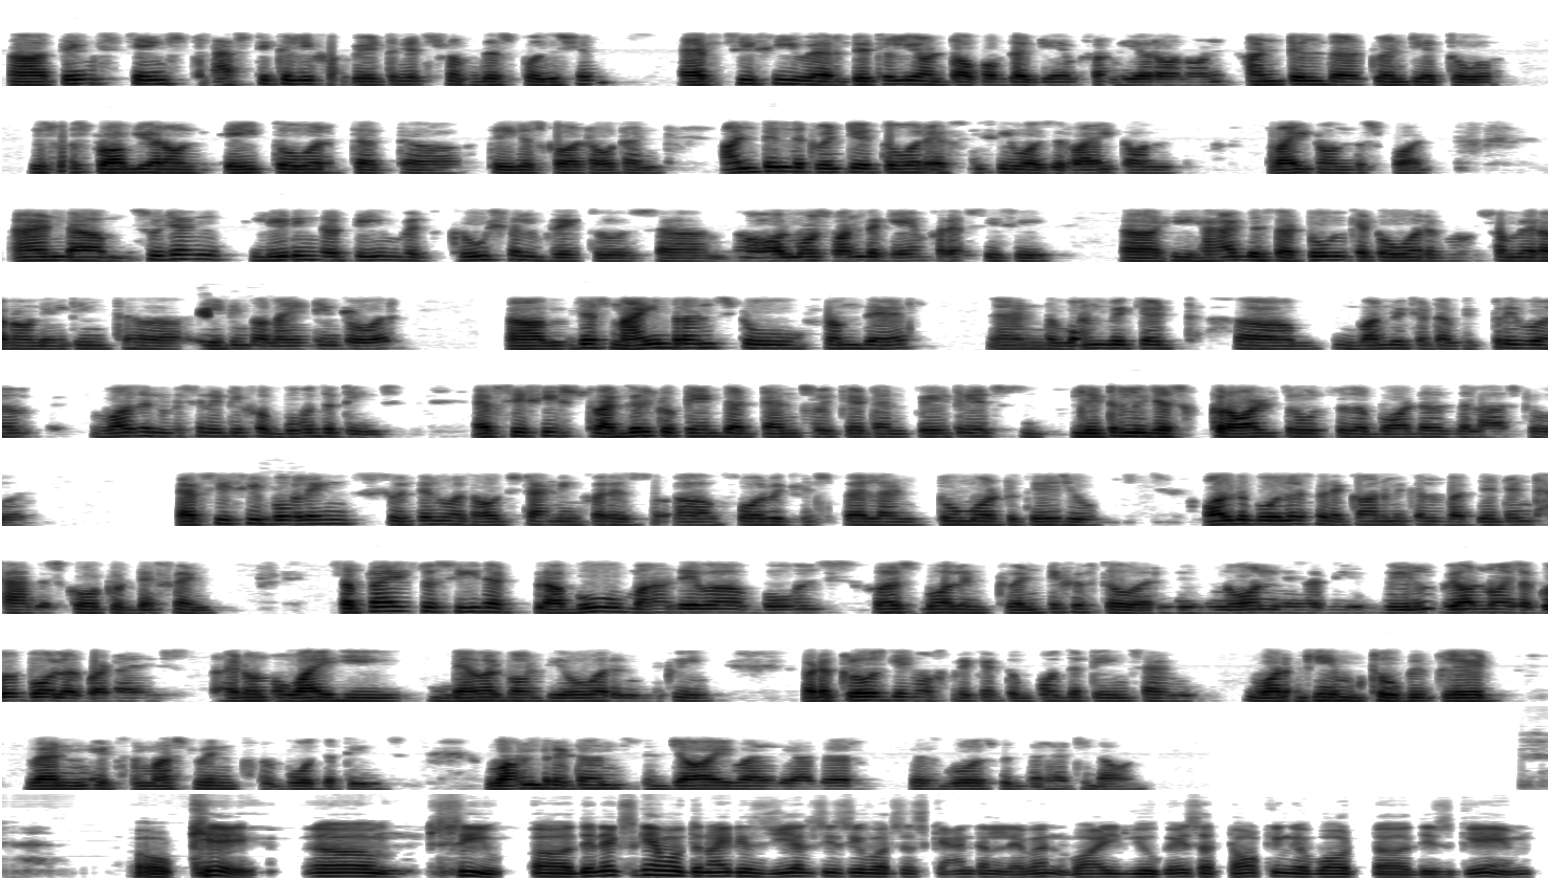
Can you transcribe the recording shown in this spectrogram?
Uh, things changed drastically for Patriots from this position. FCC were literally on top of the game from here on, on until the 20th over. This was probably around 8th over that uh, they just got out, and until the 20th over, FCC was right on right on the spot. And um, Sujan leading the team with crucial breakthroughs, uh, almost won the game for FCC. Uh, he had this uh, two wicket over somewhere around 18th, 18th uh, or 19th over. Um, just nine runs to from there, and one wicket, um, one wicket. A victory was, in vicinity for both the teams. FCC struggled to take that 10th wicket, and Patriots literally just crawled through to the border in the last over. FCC bowling, Sujan was outstanding for his uh, four wicket spell and two more to Teju all the bowlers were economical, but they didn't have the score to defend. Surprised to see that Prabhu Mahadeva bowls first ball in 25th over. He's known, we, all know he's a good bowler, but I, I don't know why he never got the over in between. But a close game of cricket to both the teams, and what a game to be played when it's a must win for both the teams. One returns with joy while the other just goes with their heads down. Okay. Um, see, uh, the next game of the night is GLCC versus Canton 11. While you guys are talking about uh, this game,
